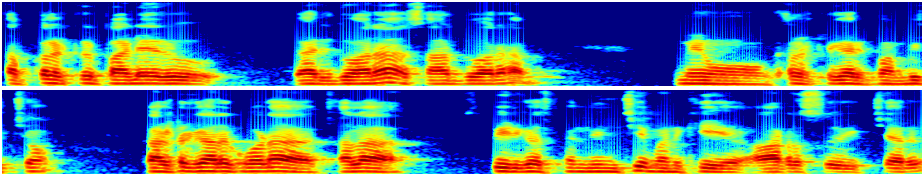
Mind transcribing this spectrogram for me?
సబ్ కలెక్టర్ పాడేరు గారి ద్వారా సార్ ద్వారా మేము కలెక్టర్ గారికి పంపించాం. కలెక్టర్ గారు కూడా చాలా స్పీడ్గా స్పందించి మనకి ఆర్డర్స్ ఇచ్చారు.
